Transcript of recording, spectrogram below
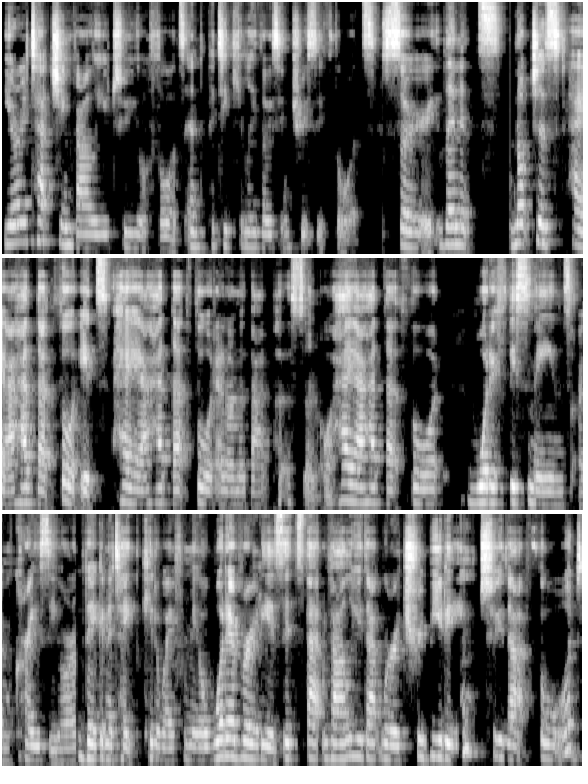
you're attaching value to your thoughts and particularly those intrusive thoughts. So then it's not just, hey, I had that thought, it's, hey, I had that thought and I'm a bad person, or hey, I had that thought. What if this means I'm crazy or they're going to take the kid away from me or whatever it is? It's that value that we're attributing to that thought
